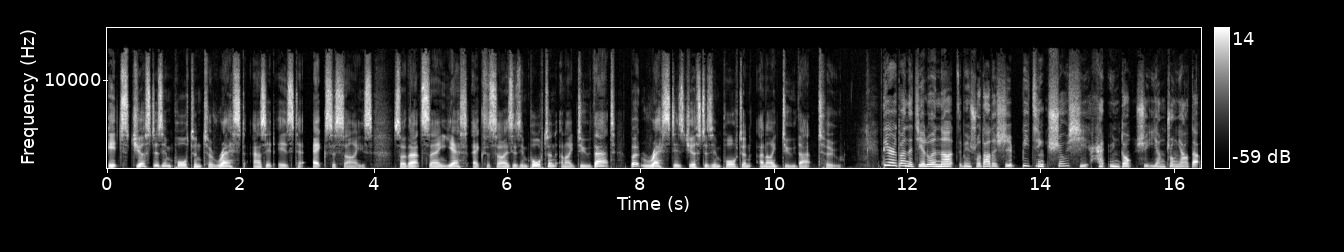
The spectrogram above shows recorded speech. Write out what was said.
It's just as important to rest as it is to exercise. So that's saying, yes, exercise is important and I do that, but rest is just as important and I do that too. 第二段的结论呢，这边说到的是，毕竟休息和运动是一样重要的。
